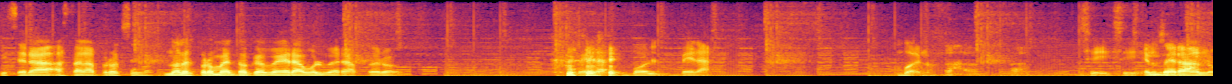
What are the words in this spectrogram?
Y será hasta la próxima. No les prometo que Vera volverá, pero. Vera volverá. Bueno, ajá, ajá. sí, sí. En verano.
